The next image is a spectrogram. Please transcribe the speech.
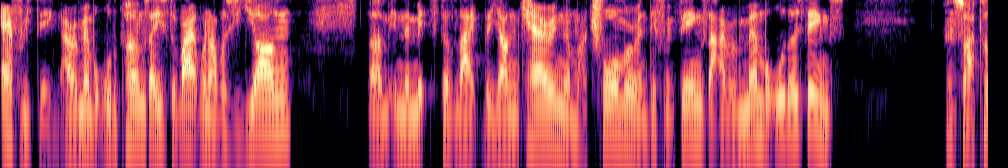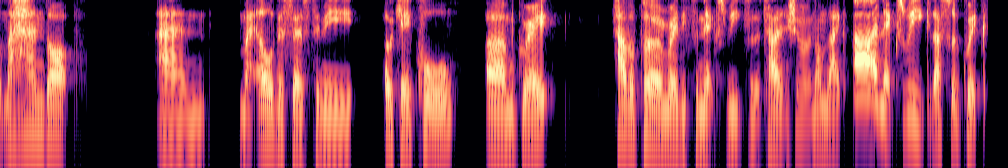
everything. I remember all the poems I used to write when I was young, um, in the midst of like the young caring and my trauma and different things. That I remember all those things. And so I put my hand up, and my elder says to me, "Okay, cool, um, great. Have a poem ready for next week for the talent show." And I'm like, "Ah, next week? That's so quick."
